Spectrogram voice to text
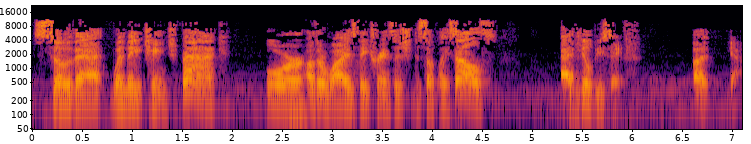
so that when they change back, or otherwise they transition to someplace else, that he'll be safe. But yeah,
